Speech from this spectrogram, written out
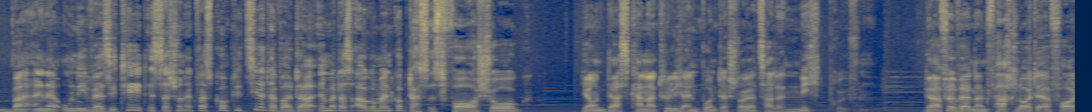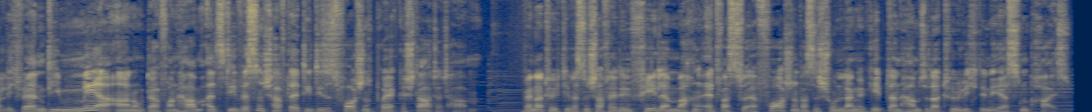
Bei einer Universität ist das schon etwas komplizierter, weil da immer das Argument kommt, das ist Forschung. Ja, und das kann natürlich ein Bund der Steuerzahler nicht prüfen. Dafür werden dann Fachleute erforderlich werden, die mehr Ahnung davon haben als die Wissenschaftler, die dieses Forschungsprojekt gestartet haben. Wenn natürlich die Wissenschaftler den Fehler machen, etwas zu erforschen, was es schon lange gibt, dann haben sie natürlich den ersten Preis.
